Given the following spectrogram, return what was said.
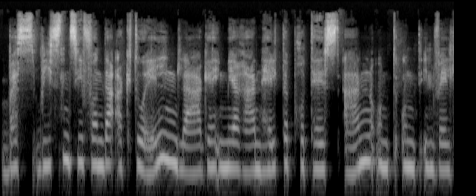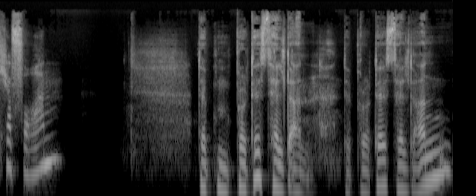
Was wissen Sie von der aktuellen Lage im Iran? Hält der Protest an und, und in welcher Form? Der Protest hält an. Der Protest hält an.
